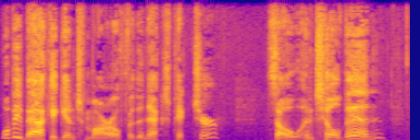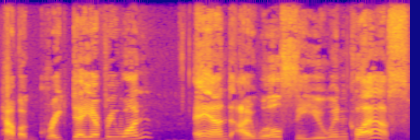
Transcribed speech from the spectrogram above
We'll be back again tomorrow for the next picture. So until then, have a great day, everyone. And I will see you in class.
